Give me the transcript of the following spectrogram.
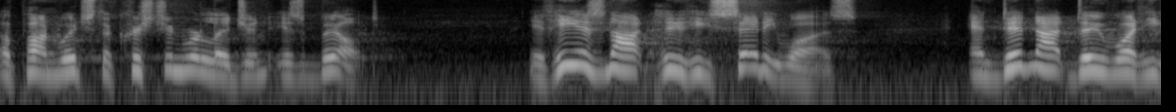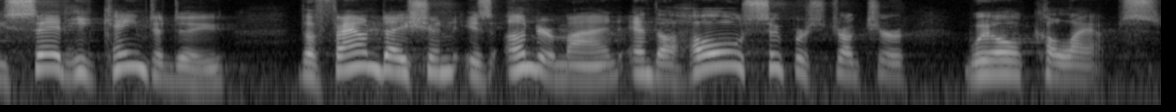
upon which the Christian religion is built. If he is not who he said he was, and did not do what he said he came to do, the foundation is undermined and the whole superstructure will collapse.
